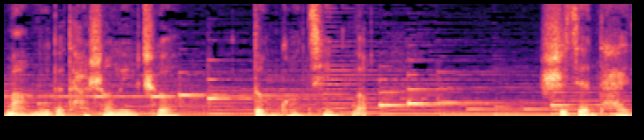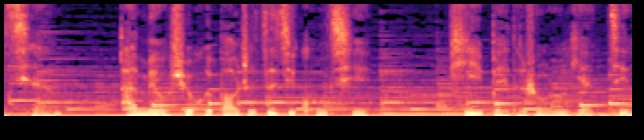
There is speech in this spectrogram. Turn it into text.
麻木的踏上列车，灯光清冷。时间太浅，还没有学会抱着自己哭泣，疲惫的揉揉眼睛。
